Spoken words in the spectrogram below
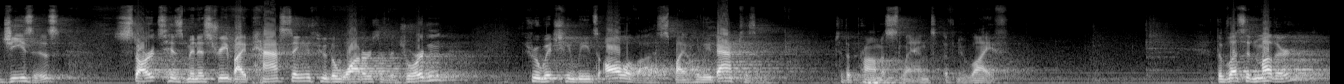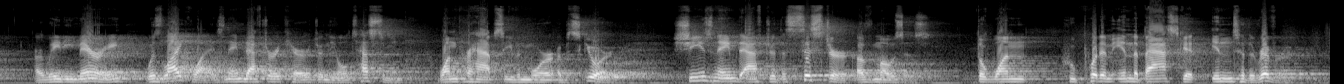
Jesus, starts his ministry by passing through the waters of the Jordan, through which he leads all of us by holy baptism to the promised land of new life. The Blessed Mother, Our Lady Mary, was likewise named after a character in the Old Testament, one perhaps even more obscure. She's named after the sister of Moses, the one who put him in the basket into the river.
